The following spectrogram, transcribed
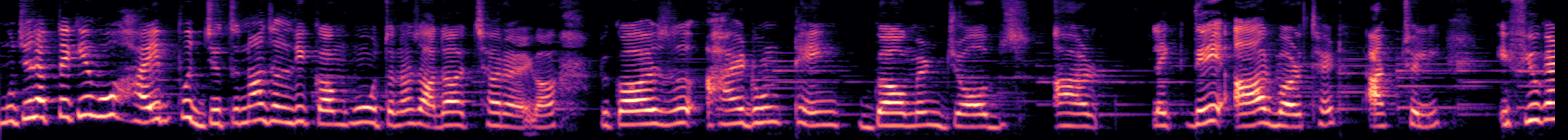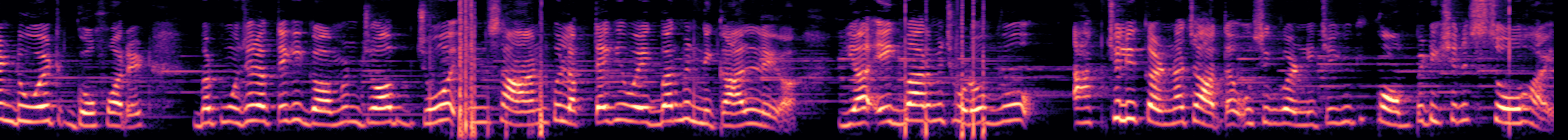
मुझे लगता है कि वो हाइप जितना जल्दी कम हो, उतना ज़्यादा अच्छा रहेगा। Because I don't think government jobs are like they are worth it actually if you can do it go for it but मुझे लगता है कि गवर्नमेंट जॉब जो इंसान को लगता है कि वो एक बार में निकाल लेगा, या एक बार में छोड़ो, वो एक्चुअली करना चाहता है, उसी को करनी चाहिए, क्योंकि कंपटीशन इज़ सो हाई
